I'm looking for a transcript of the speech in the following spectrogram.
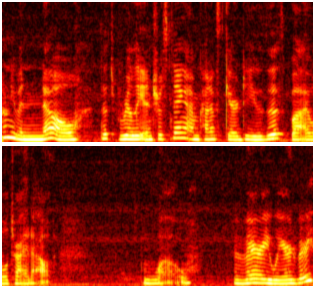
don't even know. That's really interesting. I'm kind of scared to use this, but I will try it out. Whoa. Very weird. Very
